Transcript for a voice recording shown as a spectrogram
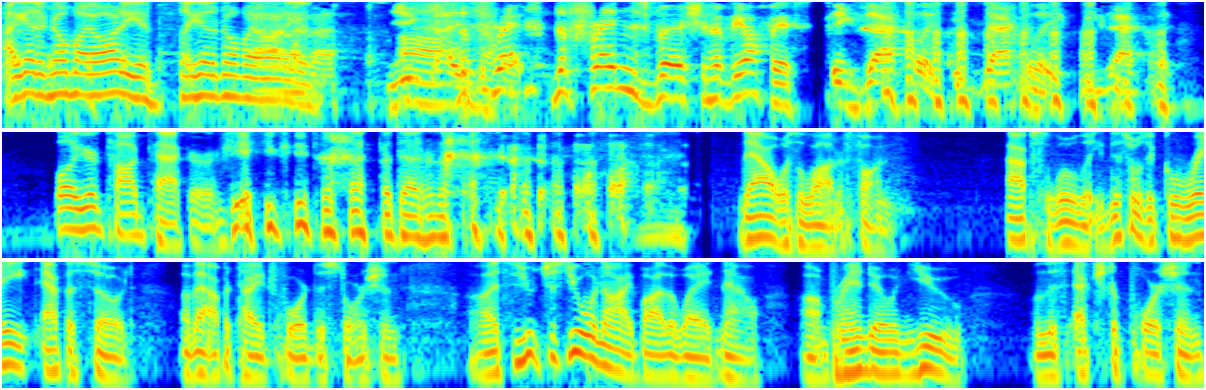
I got to know my audience. I got to know my audience. UK Uh, The, fre- the Friends version of The Office. exactly, exactly, exactly. Well, you're Todd Packer. You can laugh at that or not. that was a lot of fun. Absolutely, this was a great episode of Appetite for Distortion. Uh, it's you, just you and I, by the way. Now, um, Brando and you on this extra portion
